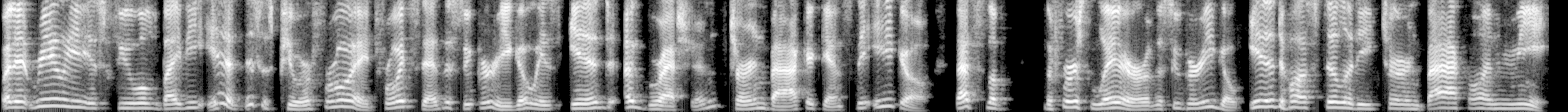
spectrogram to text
but it really is fueled by the id. This is pure Freud. Freud said the superego is id aggression turned back against the ego. That's the, the first layer of the superego. Id hostility turned back on me.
